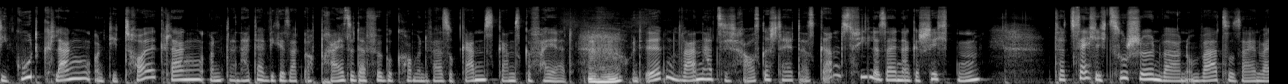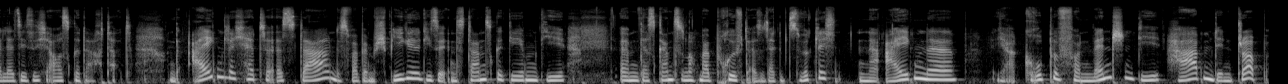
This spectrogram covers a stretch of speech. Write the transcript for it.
die gut klangen und die toll klangen. Und dann hat er, wie gesagt, auch Preise dafür bekommen und war so ganz, ganz gefeiert. Mhm. Und irgendwann hat sich herausgestellt, dass ganz viele seiner Geschichten tatsächlich zu schön waren, um wahr zu sein, weil er sie sich ausgedacht hat. Und eigentlich hätte es da, das war beim Spiegel, diese Instanz gegeben, die ähm, das Ganze nochmal prüft. Also da gibt es wirklich eine eigene ja, Gruppe von Menschen, die haben den Job,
